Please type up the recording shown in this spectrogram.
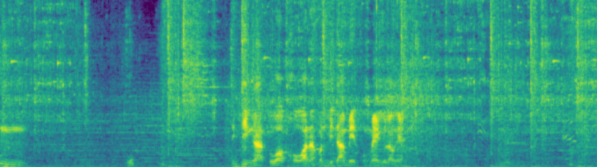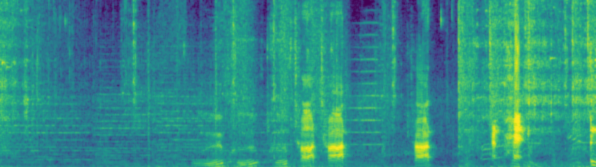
อืมปุ๊บจริงๆอะ ตัวคอนอะ มันมีดาเมจของแม่งอยู่แล้วไง คืบคืบชาร์จชาร์จชาร์จแอตแทกอื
